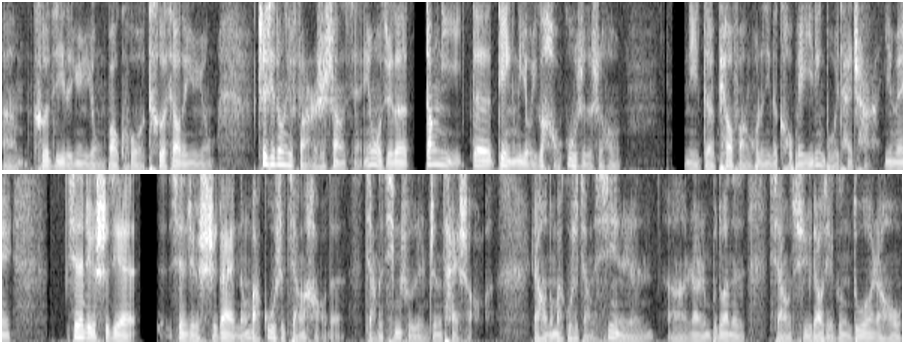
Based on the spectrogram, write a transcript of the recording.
嗯科技的运用，包括特效的运用，这些东西反而是上限。因为我觉得，当你的电影里有一个好故事的时候，你的票房或者你的口碑一定不会太差，因为现在这个世界，现在这个时代，能把故事讲好的、讲得清楚的人真的太少了。然后能把故事讲得吸引人啊，让人不断的想要去了解更多，然后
